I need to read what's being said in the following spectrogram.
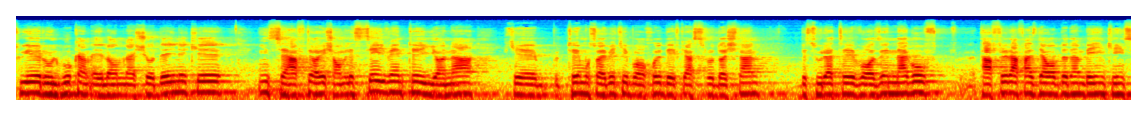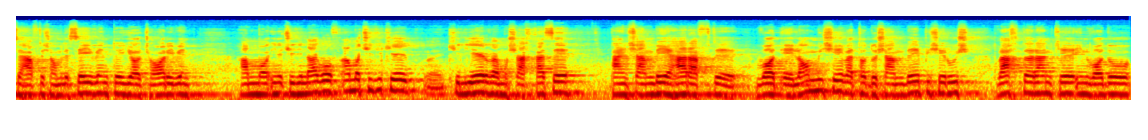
توی rulebook هم اعلام نشده اینه که این سه هفته آیا شامل سه event یا نه که طی مصاحبه که با خود دیو کسترو داشتن به صورت واضح نگفت. طفره رفت از جواب دادن به این که این سه هفته شامل سه event یا چهار event اما اینو چیزی نگفت. اما چیزی که کلیر و مشخص پنجشنبه هر هفته واد اعلام میشه و تا دوشنبه پیش روش وقت دارن که این وادو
